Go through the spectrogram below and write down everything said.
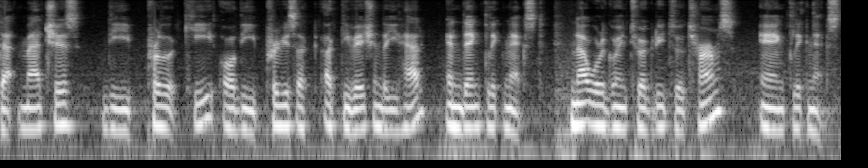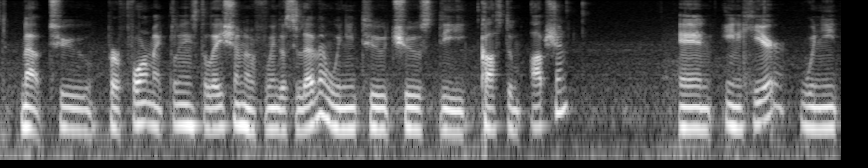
that matches the product key or the previous activation that you had and then click next. Now we're going to agree to the terms and click next. Now to perform a clean installation of Windows 11 we need to choose the custom option and in here we need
